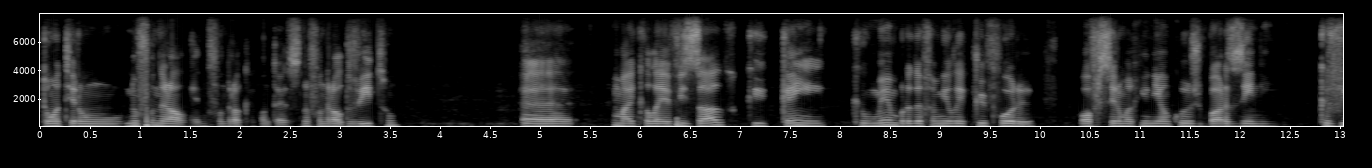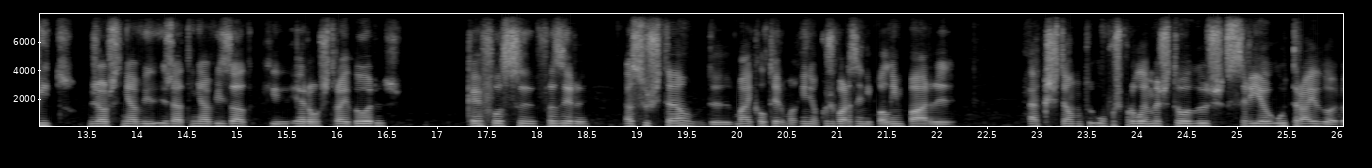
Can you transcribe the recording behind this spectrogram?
estão a ter um. No funeral, é no funeral que acontece. No funeral de Vito, uh, Michael é avisado que quem que o membro da família que lhe for oferecer uma reunião com os Barzini, que Vito já, os tinha, já tinha avisado que eram os traidores, quem fosse fazer a sugestão de Michael ter uma reunião com os Barzini para limpar a questão, os problemas todos, seria o traidor.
